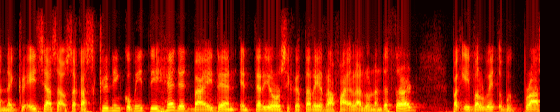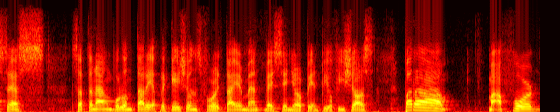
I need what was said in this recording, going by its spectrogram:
nag-create siya sa usa ka screening committee headed by then Interior Secretary Rafael Alonan III pag-evaluate o pag-process sa tanang voluntary applications for retirement by senior PNP officials para ma-afford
